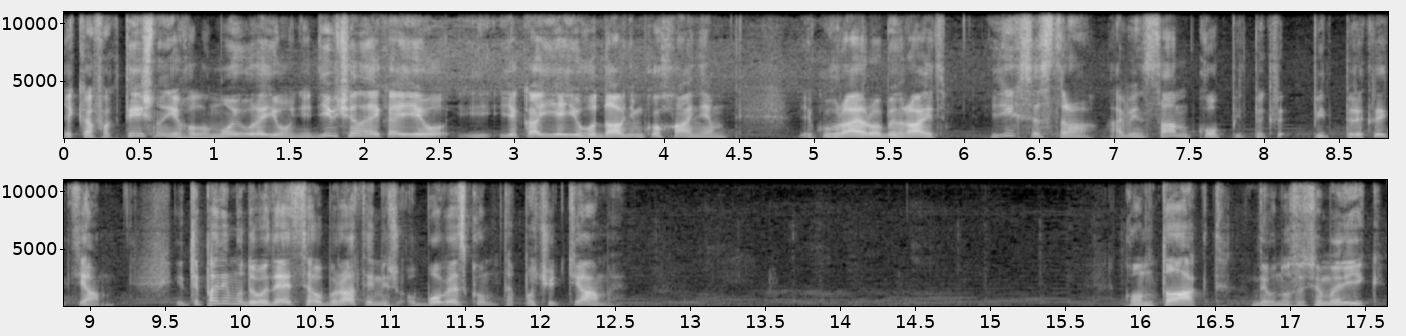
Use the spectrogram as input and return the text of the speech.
яка фактично є головною у районі. Дівчина, яка є його, яка є його давнім коханням, яку грає Робін Райт, їх сестра, а він сам коп під, під прикриттям. І тепер йому доведеться обирати між обов'язком та почуттями. Контакт, 97 рік.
